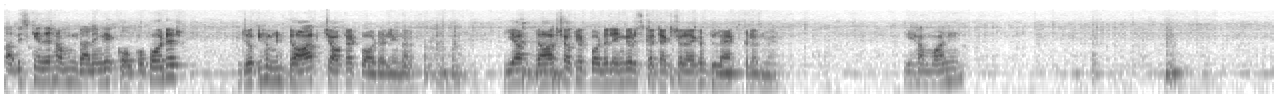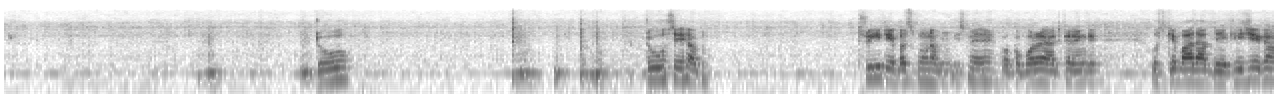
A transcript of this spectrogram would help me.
अब इसके अंदर हम डालेंगे कोको पाउडर जो कि हमें डार्क चॉकलेट पाउडर लेना। ये आप डार्क चॉकलेट पाउडर लेंगे और इसका टेक्सचर आएगा ब्लैक कलर में। ये हम वन टू टू से हम थ्री टेबल स्पून हम इसमें कोको पाउडर ऐड करेंगे। उसके बाद आप देख लीजिएगा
